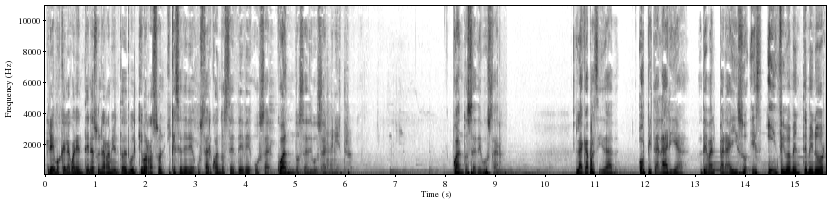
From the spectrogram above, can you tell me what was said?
Creemos que la cuarentena es una herramienta de última razón y que se debe usar cuando se debe usar. ¿Cuándo se debe usar, ministro? ¿Cuándo se debe usar? La capacidad hospitalaria de Valparaíso es ínfimamente menor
